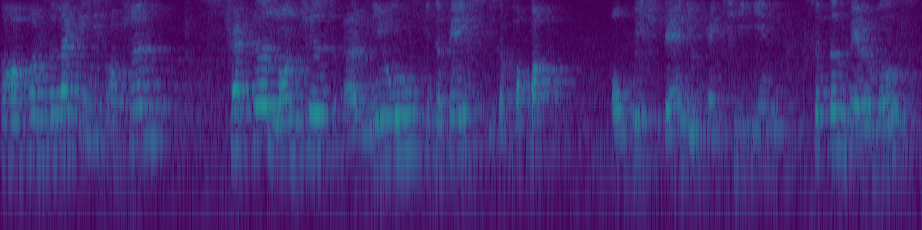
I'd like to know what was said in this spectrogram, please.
Now upon selecting this option, Tracker launches a new interface, it's a pop-up of which then you can key in certain variables,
